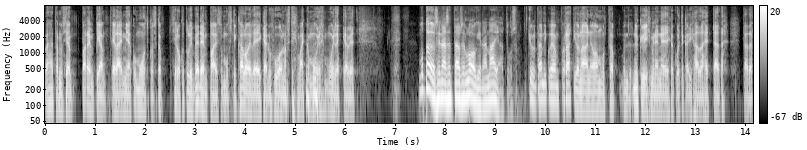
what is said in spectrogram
vähän tämmöisiä parempia eläimiä kuin muut, koska silloin kun tuli vedenpaisumus, niin kaloille ei käynyt huonosti, vaikka muille, muille kävi. Mutta on sinänsä täysin looginen ajatus. Kyllä tämä niin ihan rationaalinen on, mutta nykyihminen ei ehkä kuitenkaan ihan lähde täältä, täältä.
